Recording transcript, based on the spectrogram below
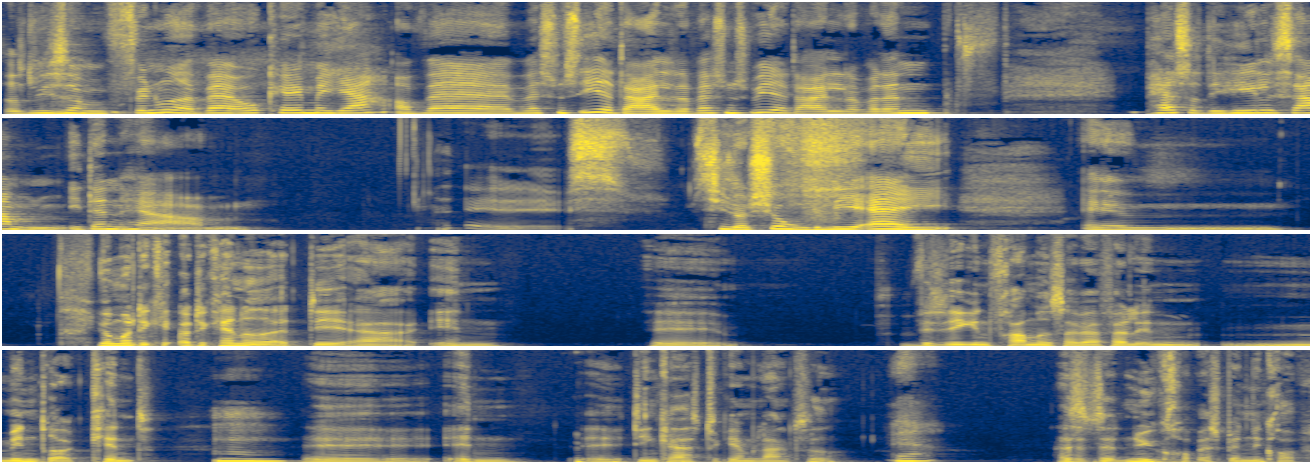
og ligesom mm. finde ud af, hvad er okay med jer, og hvad, hvad synes I er dejligt, og hvad synes vi er dejligt, og hvordan passer det hele sammen i den her um, øh, situation, vi lige er i. Øhm, Jo, men det, og det kan noget, at det er en, øh, hvis ikke en fremmed, så i hvert fald en mindre kendt mm, øh, end øh, din kæreste gennem lang tid. ja. Altså, den nye krop er spændende krop.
